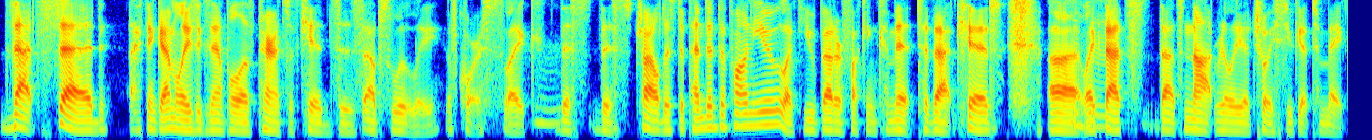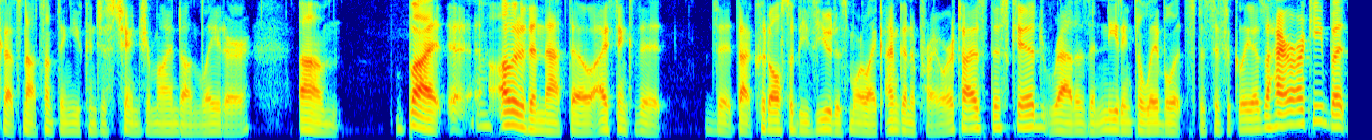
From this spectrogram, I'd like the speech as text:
that said, I think Emily's example of parents with kids is absolutely, of course, like this this child is dependent upon you. Like you better fucking commit to that kid. Uh, Like that's that's not really a choice you get to make. That's not something you can just change your mind on later. Um, but uh, other than that, though, I think that that that could also be viewed as more like I'm going to prioritize this kid rather than needing to label it specifically as a hierarchy. But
